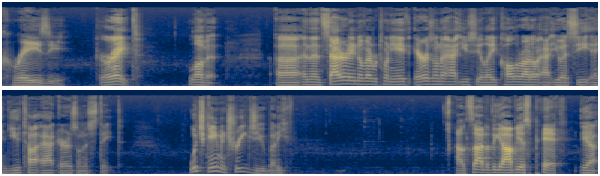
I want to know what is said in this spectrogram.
Crazy. Great. Love it. Uh, and then Saturday, November 28th, Arizona at UCLA, Colorado at USC, and Utah at Arizona State. Which game intrigues you, buddy? Outside of the obvious pick, Yeah.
